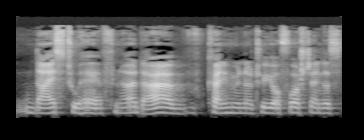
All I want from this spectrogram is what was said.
nice to have. Ne? Da kann ich mir natürlich auch vorstellen, dass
